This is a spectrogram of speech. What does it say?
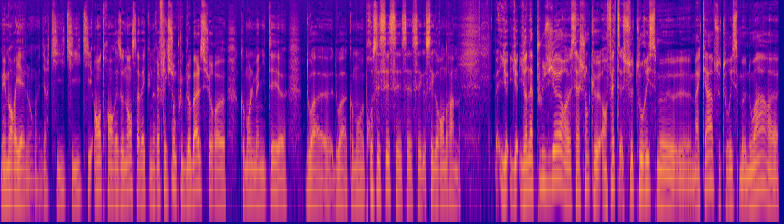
mémorielle, on va dire, qui, qui, qui entre en résonance avec une réflexion plus globale sur euh, comment l'humanité euh, doit, euh, doit comment processer ces, ces- ces- ces grands drames? Il y, il y en a plusieurs, euh, sachant que en fait, ce tourisme euh, macabre, ce tourisme noir,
